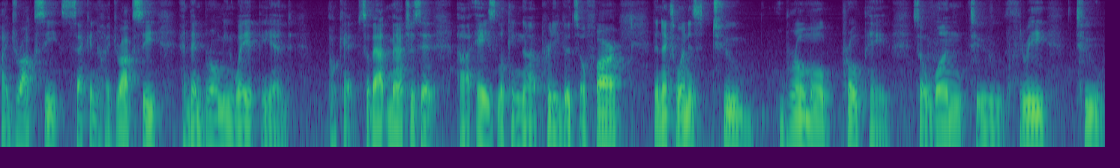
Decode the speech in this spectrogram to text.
hydroxy, second hydroxy, and then bromine way at the end. Okay, so that matches it. Uh, A is looking uh, pretty good so far. The next one is 2 bromopropane. So one, two, three, 2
